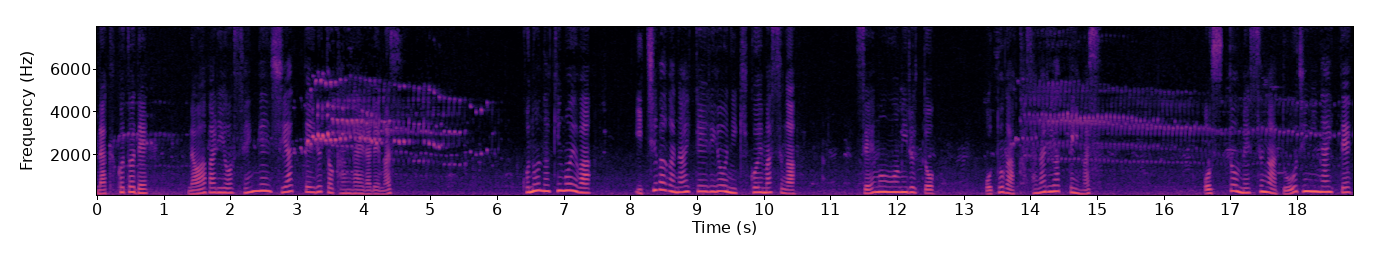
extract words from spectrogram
鳴くことで縄張りを宣言し合っていると考えられます。この鳴き声は1羽が鳴いているように聞こえますが正門を見ると音が重なり合っています。オスとメスが同時に鳴いて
